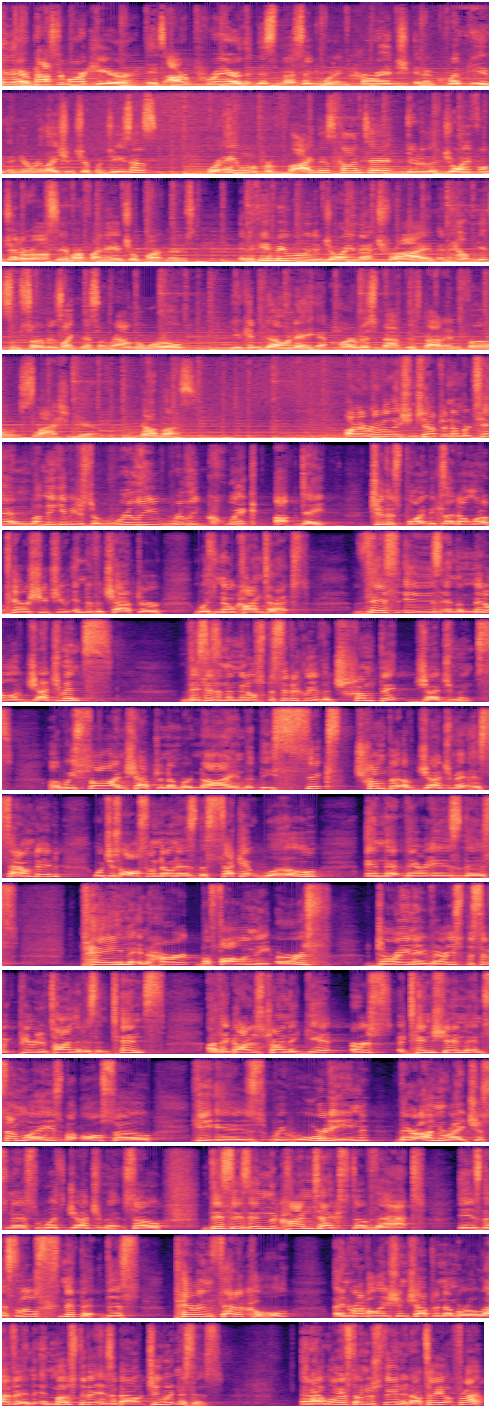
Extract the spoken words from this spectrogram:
Hey there, Pastor Marc here. It's our prayer that this message would encourage and equip you in your relationship with Jesus. We're able to provide this content due to the joyful generosity of our financial partners. And if you'd be willing to join that tribe and help get some sermons like this around the world, you can donate at harvestbaptist.info slash give. God bless. All right, Revelation chapter number 10. Let me give you just a really, really quick update to this point because I don't want to parachute you into the chapter with no context. This is in the middle of judgments. This is in the middle specifically of the trumpet judgments. Uh, we saw in chapter number nine that the sixth trumpet of judgment has sounded, which is also known as the second woe, in that there is this pain and hurt befalling the earth during a very specific period of time that is intense uh, that God is trying to get Earth's attention in some ways, but also He is rewarding their unrighteousness with judgment. So, this is in the context of that, is this little snippet, this parenthetical in Revelation chapter number 11, and most of it is about two witnesses. And I want us to understand it. And I'll tell you up front,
